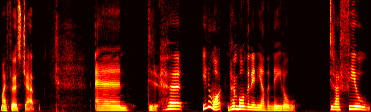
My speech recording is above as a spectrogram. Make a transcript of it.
my first jab. And did it hurt? You know what? No more than any other needle. Did I feel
